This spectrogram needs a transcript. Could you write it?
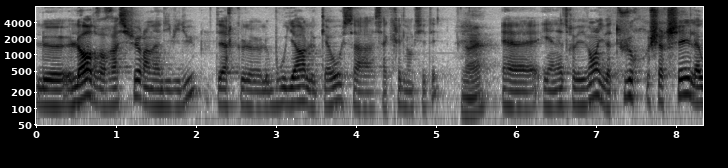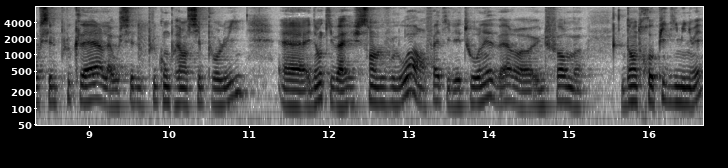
l'ordre rassure un individu, c'est-à-dire que le, brouillard, le chaos, ça, ça crée de l'anxiété. Euh, et un être vivant, il va toujours rechercher là où c'est le plus clair, là où c'est le plus compréhensible pour lui. Euh, et donc, il va, sans le vouloir, en fait, il est tourné vers euh, une forme d'entropie diminuée.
